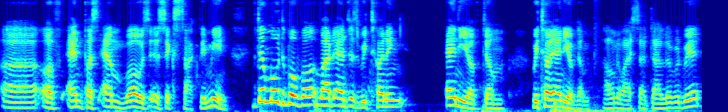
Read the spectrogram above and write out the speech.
uh, of n plus m rows is exactly mean. If there are multiple valid answers, returning any of them, return any of them. I don't know why I said that a little bit weird.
